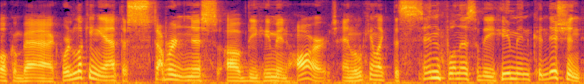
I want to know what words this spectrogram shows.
Welcome back. We're looking at the stubbornness of the human heart and looking like the sinfulness of the human condition.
